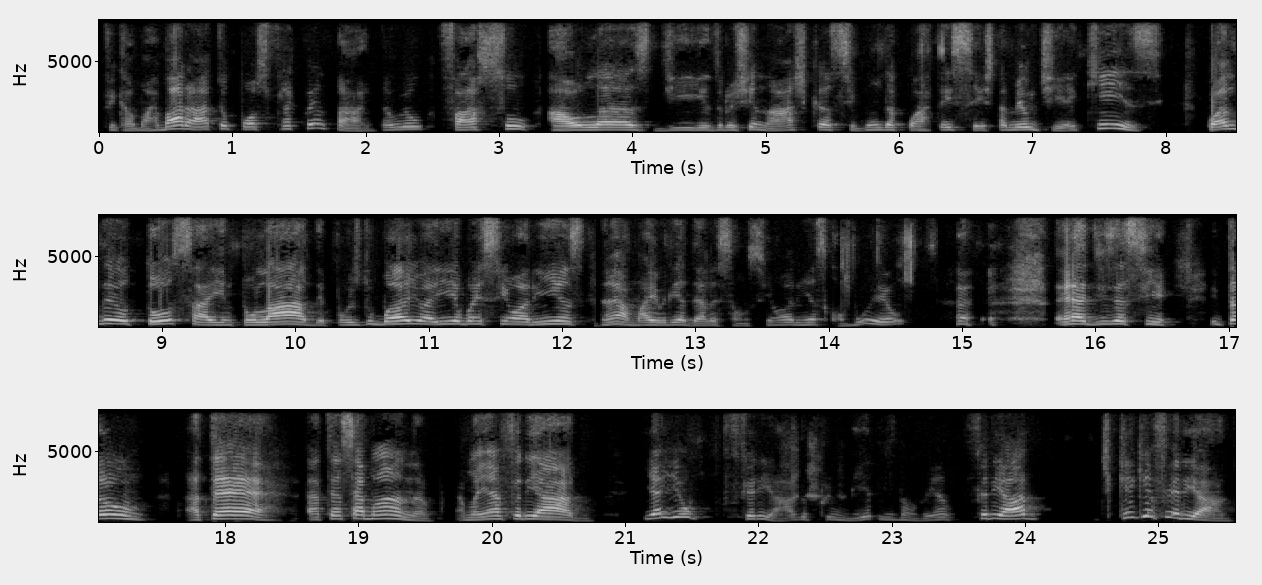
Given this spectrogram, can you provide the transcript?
fica mais barato, eu posso frequentar. Então, eu faço aulas de hidroginástica segunda, quarta e sexta, meu dia é 15. Quando eu tô saindo, tô lá depois do banho, aí umas senhorinhas, né, a maioria delas são senhorinhas como eu, é, diz assim, então, até, até semana, amanhã é feriado. E aí eu, feriado, primeiro de novembro, feriado, de que que é feriado?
